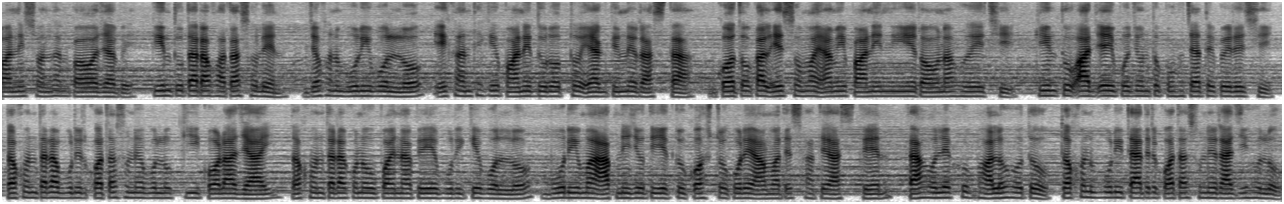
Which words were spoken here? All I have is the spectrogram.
পানির সন্ধান পাওয়া যাবে। কিন্তু তারা হতাশ হলেন। যখন বুড়ি বলল, এখান থেকে পানির দূরত্ব একদিনের রাস্তা। গতকাল এ সময় আমি পানি নিয়ে রওনা হয়েছি, কিন্তু আজ এই পর্যন্ত পৌঁছাতে পেরেছি। তখন তারা বুড়ির কথা শুনে বলল, কি করা যায়? তখন তারা কোনো উপায় না পেয়ে বুড়িকে বলল বুড়ি মা আপনি যদি একটু কষ্ট করে আমাদের সাথে আসতেন, তাহলে খুব ভালো হতো। তখন বুড়ি তাদের কথা শুনে রাজি হলো,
